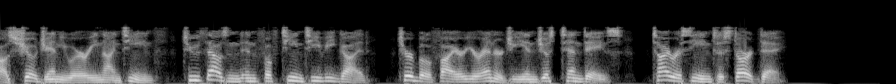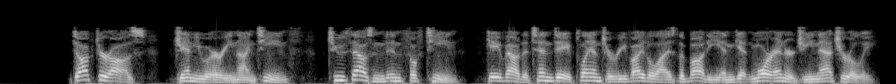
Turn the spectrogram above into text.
Oz Show January 19, 2015 TV Guide, Turbo Fire Your Energy in Just 10 Days, Tyrosine to Start Day. Dr. Oz, January 19, 2015, gave out a 10-day plan to revitalize the body and get more energy naturally.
